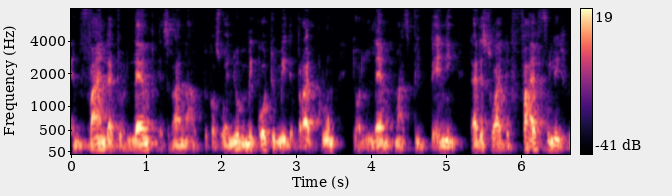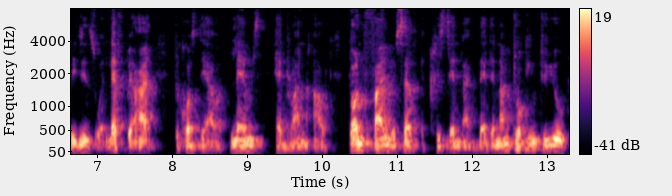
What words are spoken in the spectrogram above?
and find that your lamp is run out, because when you go to meet the bridegroom, your lamp must be burning. That is why the five foolish virgins were left behind because their lamps had run out. Don't find yourself a Christian like that. And I'm talking to you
